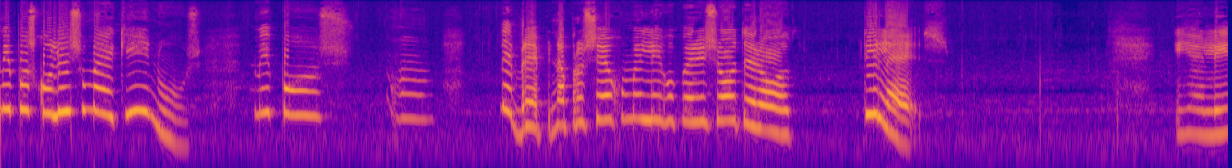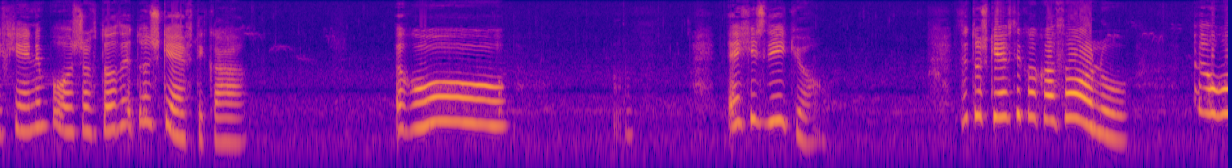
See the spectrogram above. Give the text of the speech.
μήπως κολλήσουμε εκείνους; Μήπως δεν πρέπει να προσέχουμε λίγο περισσότερο. Τι λες; Η αλήθεια είναι πως αυτό δεν το σκέφτηκα. Εγώ... Έχεις δίκιο. Δεν το σκέφτηκα καθόλου. Εγώ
